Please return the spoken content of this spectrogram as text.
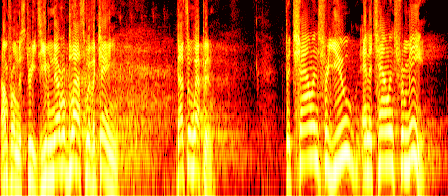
I'm from the streets. You're never blessed with a cane. That's a weapon. The challenge for you and the challenge for me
